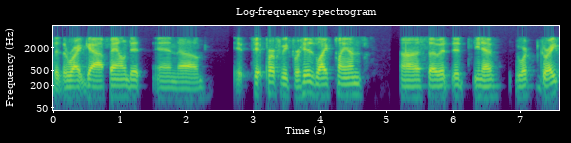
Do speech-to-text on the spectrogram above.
that the right guy found it, and um, it fit perfectly for his life plans. Uh, so it, it, you know, worked great.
